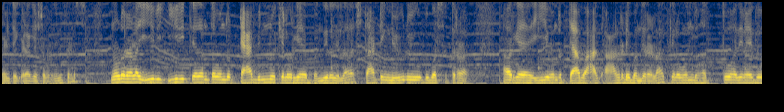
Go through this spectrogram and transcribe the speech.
ಹೇಳ್ತಿ ಹೇಳೋಕ್ಕೆ ಇಷ್ಟಪಡ್ತೀನಿ ಫ್ರೆಂಡ್ಸ್ ನೋಡೋರೆಲ್ಲ ಈ ಈ ರೀತಿಯಾದಂಥ ಒಂದು ಟ್ಯಾಬ್ ಇನ್ನೂ ಕೆಲವರಿಗೆ ಬಂದಿರೋದಿಲ್ಲ. ಸ್ಟಾರ್ಟಿಂಗ್ ನ್ಯೂ ಯೂಟ್ಯೂಬರ್ಸ್ ಇರ್ತಾರಲ್ಲ ಅವ್ರಿಗೆ ಈ ಒಂದು ಟ್ಯಾಬ್ ಆಗ ಆಲ್ರೆಡಿ ಬಂದಿರಲ್ಲ. ಕೆಲವೊಂದು ಹತ್ತು ಹದಿನೈದು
